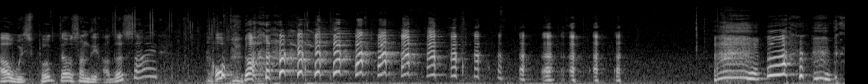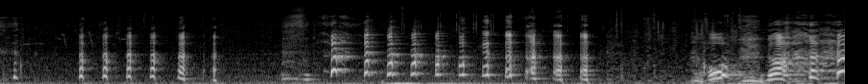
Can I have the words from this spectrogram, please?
Oh, we spooked those on the other side? Oh! oh!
